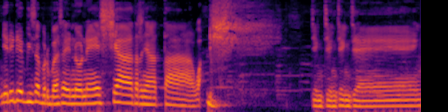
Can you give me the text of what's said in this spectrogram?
Jadi dia bisa berbahasa Indonesia ternyata. Waduh. Jeng jeng jeng jeng.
